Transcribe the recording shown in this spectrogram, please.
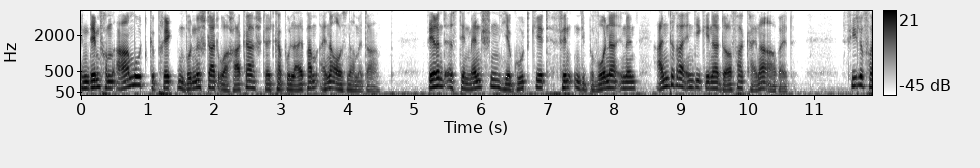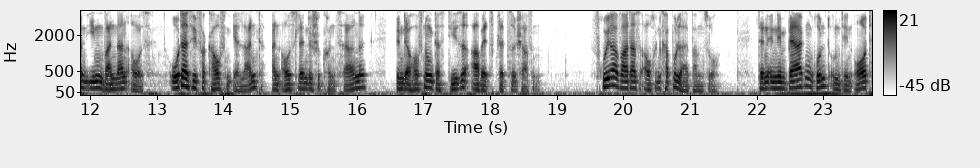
In dem von Armut geprägten Bundesstaat Oaxaca stellt Capulalpam eine Ausnahme dar. Während es den Menschen hier gut geht, finden die BewohnerInnen anderer indigener Dörfer keine Arbeit. Viele von ihnen wandern aus, oder sie verkaufen ihr Land an ausländische Konzerne in der Hoffnung, dass diese Arbeitsplätze schaffen. Früher war das auch in Kapulalpam so. Denn in den Bergen rund um den Ort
